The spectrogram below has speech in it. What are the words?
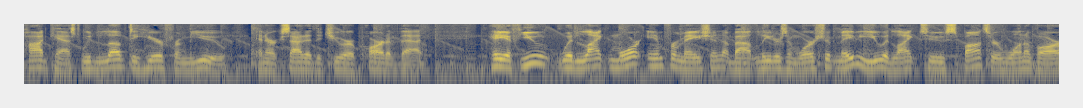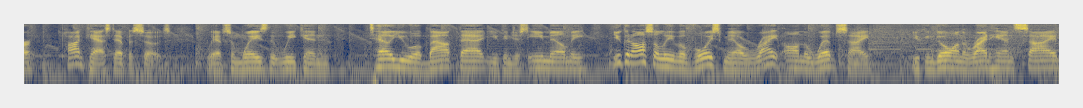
podcast. We'd love to hear from you and are excited that you are a part of that. Hey, if you would like more information about Leaders in Worship, maybe you would like to sponsor one of our podcast episodes. We have some ways that we can tell you about that. You can just email me. You can also leave a voicemail right on the website. You can go on the right hand side,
